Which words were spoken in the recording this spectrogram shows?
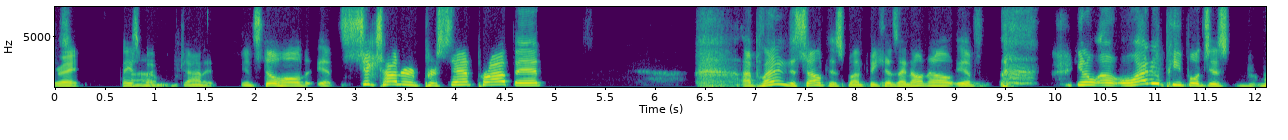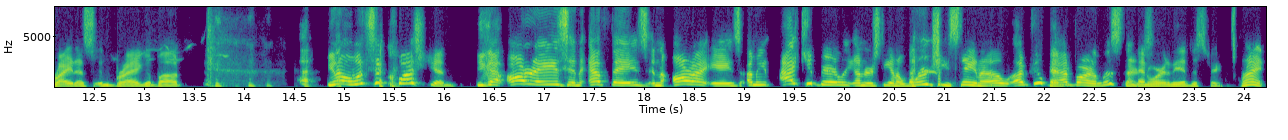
Right. Facebook. Um, got it. And still hold it 600% profit. I'm planning to sell this month because I don't know if, you know, uh, why do people just write us and brag about, you know, what's the question? You got RAs and FAs and RIAs. I mean, I can barely understand a word she's saying. I feel bad for our listeners. and we're in the industry. right.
